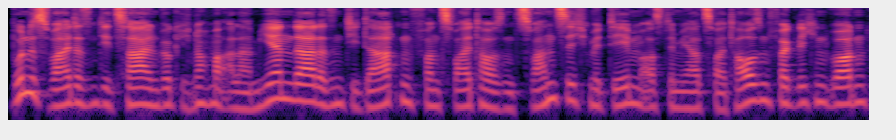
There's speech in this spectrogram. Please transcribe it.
Bundesweit, da sind die Zahlen wirklich nochmal alarmierender. Da sind die Daten von 2020 mit dem aus dem Jahr 2000 verglichen worden.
